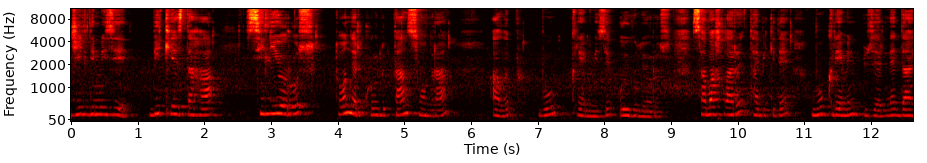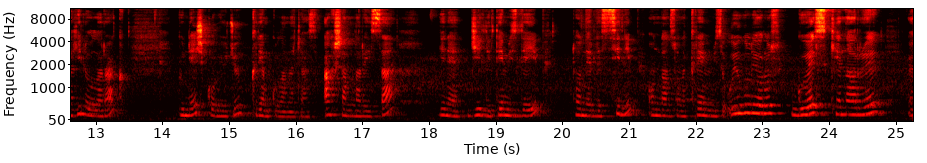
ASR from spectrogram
cildimizi bir kez daha siliyoruz. Toner kuruduktan sonra alıp bu kremimizi uyguluyoruz. Sabahları tabii ki de bu kremin üzerine dahil olarak güneş koruyucu krem kullanacağız. Akşamları ise yine cildi temizleyip tonerle silip ondan sonra kremimizi uyguluyoruz. Göz kenarı e,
